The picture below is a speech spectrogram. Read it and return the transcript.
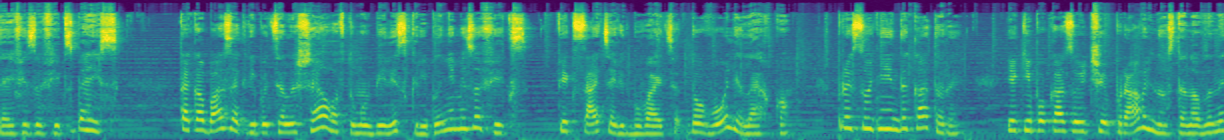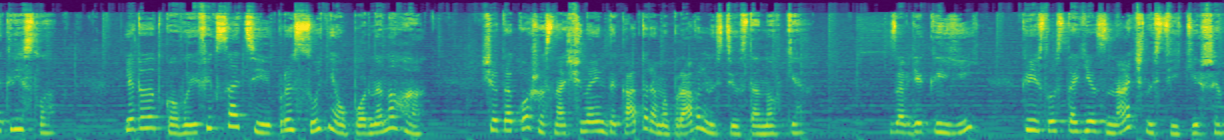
Safe Isofix Base. Така база кріпиться лише в автомобілі з кріпленням Isofix. Фіксація відбувається доволі легко. Присутні індикатори, які показують, чи правильно встановлене крісло. Для додаткової фіксації присутня опорна нога, що також оснащена індикаторами правильності установки. Завдяки їй крісло стає значно стійкішим.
